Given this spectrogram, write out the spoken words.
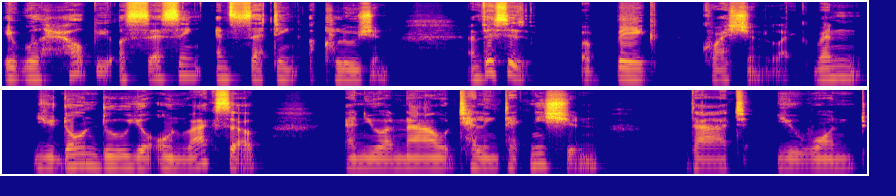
it will help you assessing and setting occlusion and this is a big question like when you don't do your own wax up and you are now telling technician that you want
